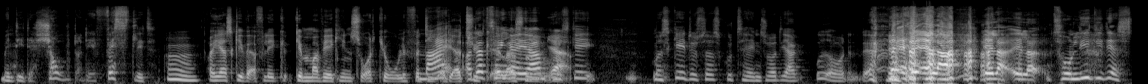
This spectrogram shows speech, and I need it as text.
men det er da sjovt, og det er festligt. Mm. Og jeg skal i hvert fald ikke gemme mig væk i en sort kjole, fordi Nej, at jeg er tyk. og der tænker eller sådan, jeg, måske, måske du så skulle tage en sort jakke ud over den der. eller, eller, eller tone lige de der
